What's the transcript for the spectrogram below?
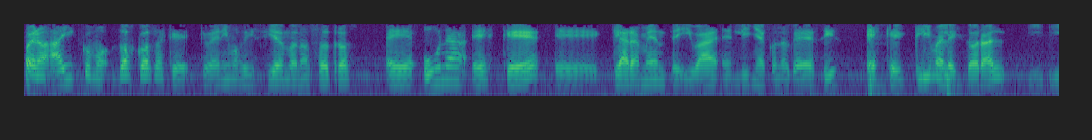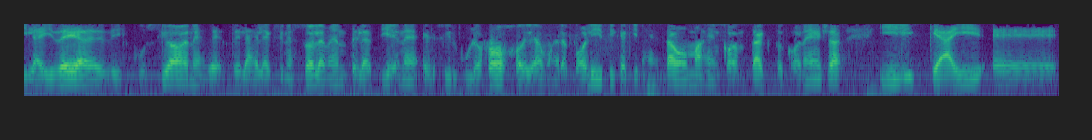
Bueno, hay como dos cosas que, venimos diciendo nosotros eh, una es que eh, claramente, y va en línea con lo que decís, es que el clima electoral y, la idea de discusiones de, las elecciones solamente la tiene el círculo rojo, digamos, de la política, quienes estamos más en contacto con ella, y que ahí, eh,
